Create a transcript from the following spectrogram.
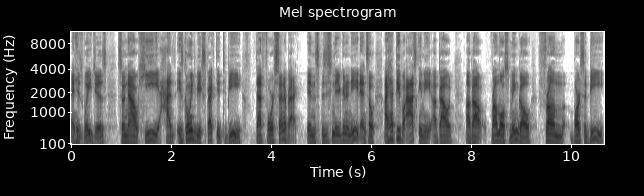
and his wages. So now he has is going to be expected to be that fourth center back in this position that you're going to need. And so I have people asking me about about Ramos Mingo from Barca B,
